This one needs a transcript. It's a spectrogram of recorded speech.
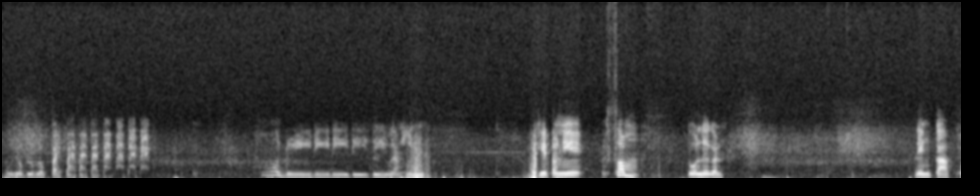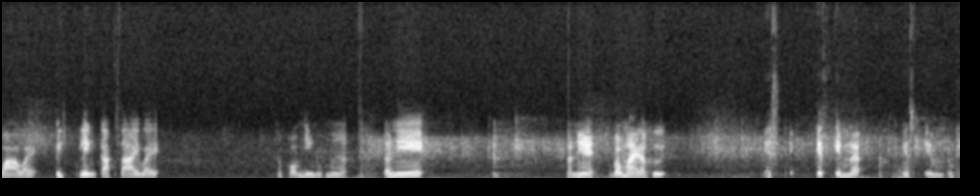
โอ้ยหลบหลบหลบไปไปไปไปไปไปไปไปโอ้ดีดีดีดีดีอยู่หลังหิน โอเคตอนนี้ซ่อมตัวเรือกัน เล็งกาบขวาไว้อ้ยเล็งกาบซ้ายไว้เราพร้อมยิงทุกเมื่อ ตอนนี้ ตอนนี้เป้าหมายเราคือ S S M และ S M โอเค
